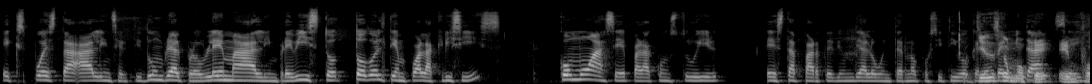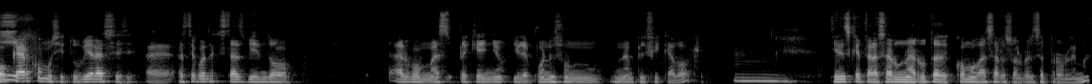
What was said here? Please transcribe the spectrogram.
expuesta a la incertidumbre, al problema, al imprevisto, todo el tiempo a la crisis, ¿cómo hace para construir esta parte de un diálogo interno positivo que Tienes como que enfocar como si tuvieras, eh, hazte cuenta que estás viendo algo más pequeño y le pones un, amplificador. Mm. Tienes que trazar una ruta de cómo vas a resolver ese problema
